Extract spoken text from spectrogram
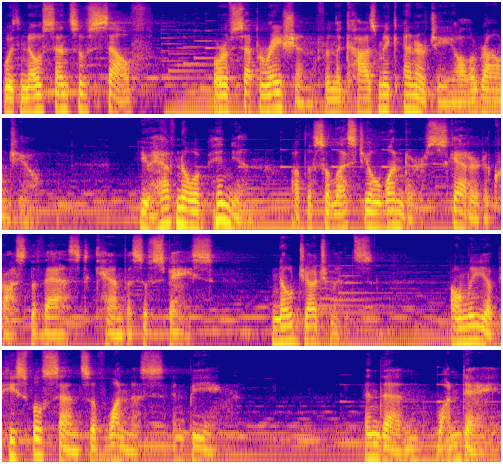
with no sense of self or of separation from the cosmic energy all around you. You have no opinion of the celestial wonders scattered across the vast canvas of space, no judgments, only a peaceful sense of oneness and being. And then, one day,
